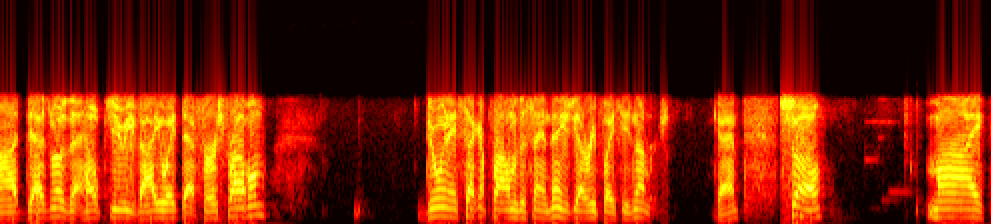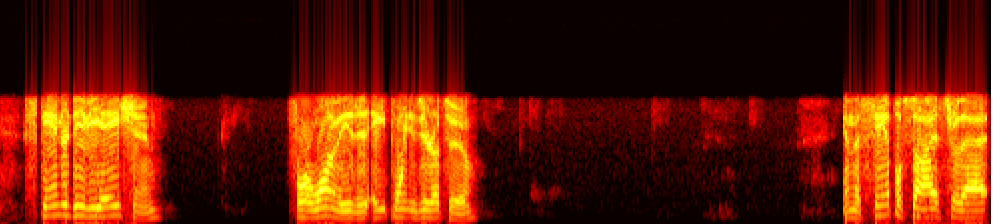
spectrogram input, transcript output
uh, Desmos that helped you evaluate that first problem, doing a second problem is the same thing. You just got to replace these numbers. Okay. So my standard deviation for one of these is 8.02. And the sample size for that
